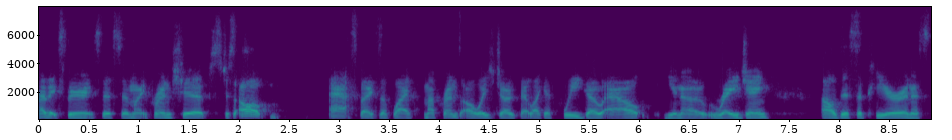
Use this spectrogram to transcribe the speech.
have experienced this in like friendships, just all aspects of life. My friends always joke that like if we go out, you know, raging, I'll disappear, and it's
